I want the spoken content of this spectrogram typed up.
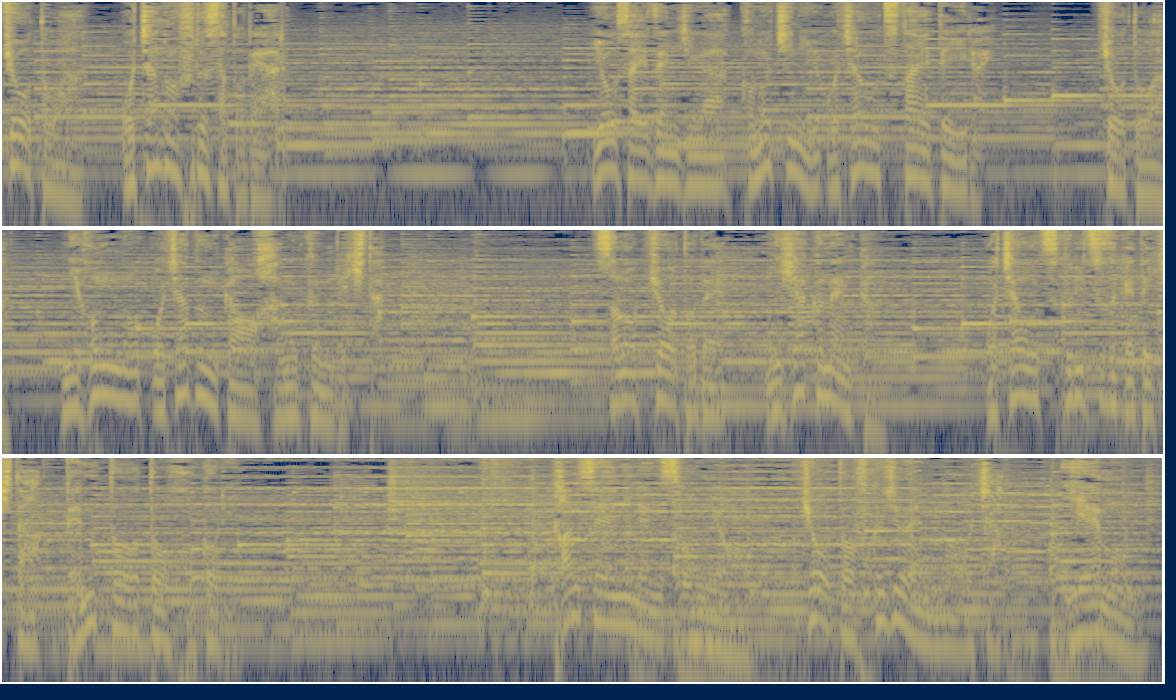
京都はお茶のふるさとである。要塞禅師がこの地にお茶を伝えて以来京都は日本のお茶文化を育んできた。その京都で200年間お茶を作り続けてきた伝統と誇り。寛政2年創業京都福寿園のお茶伊右衛門。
